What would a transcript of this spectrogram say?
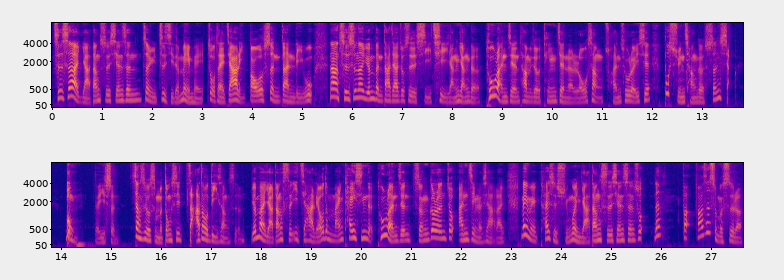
此时啊，亚当斯先生正与自己的妹妹坐在家里包圣诞礼物。那此时呢，原本大家就是喜气洋洋的，突然间他们就听见了楼上传出了一些不寻常的声响，嘣的一声，像是有什么东西砸到地上似的。原本亚当斯一家聊得蛮开心的，突然间整个人就安静了下来。妹妹开始询问亚当斯先生说：“那发发生什么事了？”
